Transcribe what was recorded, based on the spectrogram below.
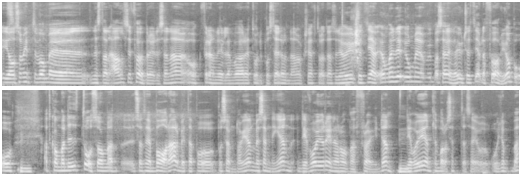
jag som inte var med nästan alls i förberedelserna och för den delen var jag rätt dålig på att städa undan också efteråt. Alltså det har gjort ett jävla... Jo men, det- jo, men jag vill bara säga det, det har gjort ett jävla förjobb och Mm. att komma dit då som att, så att säga bara arbeta på, på söndagen med sändningen. Det var ju rena rama fröjden. Mm. Det var ju egentligen bara att sätta sig och, och jobba.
